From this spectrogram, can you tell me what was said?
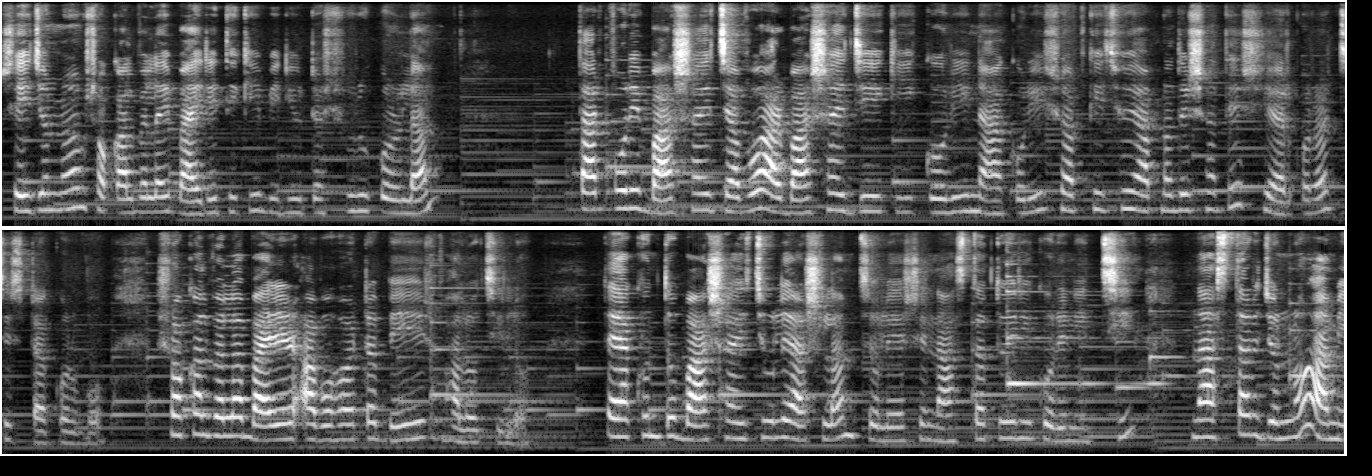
সেই জন্য সকালবেলায় বাইরে থেকে ভিডিওটা শুরু করলাম। তারপরে বাসায় যাব আর বাসায় যে কি করি, না করি সব কিছুই আপনাদের সাথে শেয়ার করার চেষ্টা করব। সকালবেলা বাইরের আবহাওয়াটা বেশ ভালো ছিল। তা এখন তো বাসায় চলে আসলাম, চলে এসে নাস্তা তৈরি করে নিচ্ছি। নাস্তার জন্য আমি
